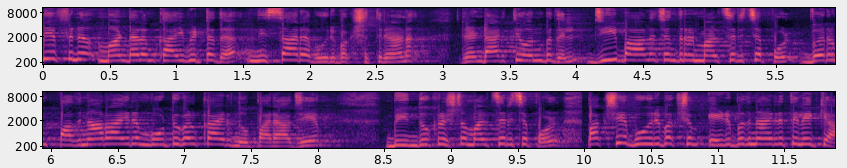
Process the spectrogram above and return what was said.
ഡി എഫിന് മണ്ഡലം കൈവിട്ടത് നിസ്സാര ഭൂരിപക്ഷത്തിനാണ്. രണ്ടായിരത്തി ഒൻപതിൽ ജി ബാലചന്ദ്രൻ മത്സരിച്ചപ്പോൾ വെറും പതിനാറായിരം വോട്ടുകൾക്കായിരുന്നു പരാജയം. ബിന്ദു കൃഷ്ണ മത്സരിച്ചപ്പോൾ പക്ഷേ ഭൂരിപക്ഷം എഴുപതിനായിരത്തിലേക്ക്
